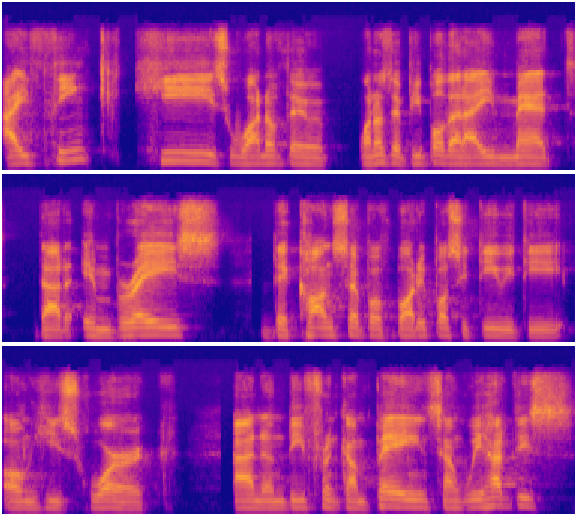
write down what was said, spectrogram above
I think he is one of the one of the people that I met that embrace the concept of body positivity on his work and on different campaigns. And we had this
